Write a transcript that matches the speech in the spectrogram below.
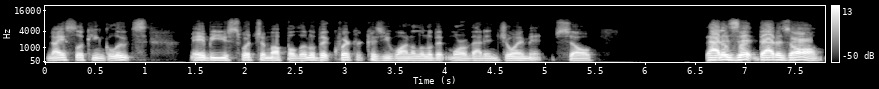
nice looking glutes. Maybe you switch them up a little bit quicker because you want a little bit more of that enjoyment. So, that is it. That is all.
